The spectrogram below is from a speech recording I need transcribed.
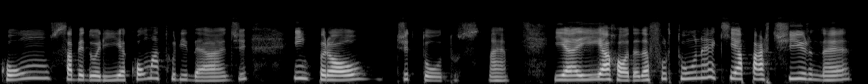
com sabedoria, com maturidade, em prol de todos, né. E aí a roda da fortuna é que a partir, né,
